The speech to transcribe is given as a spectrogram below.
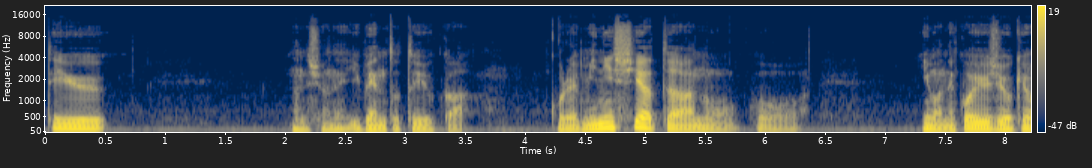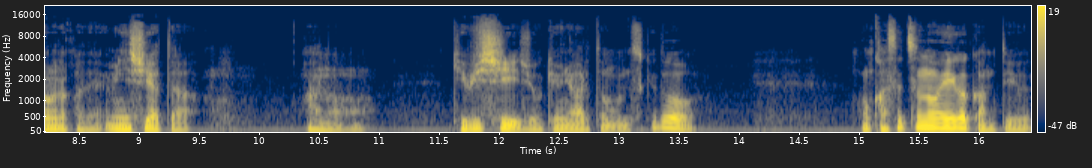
ていうなんでしょうねイベントというかこれミニシアターのこう今ねこういう状況の中でミニシアターあの厳しい状況にあると思うんですけどこの仮設の映画館っていう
